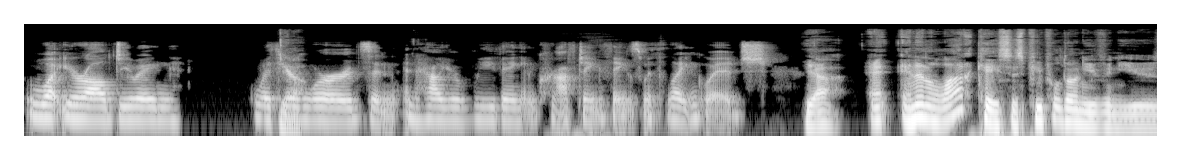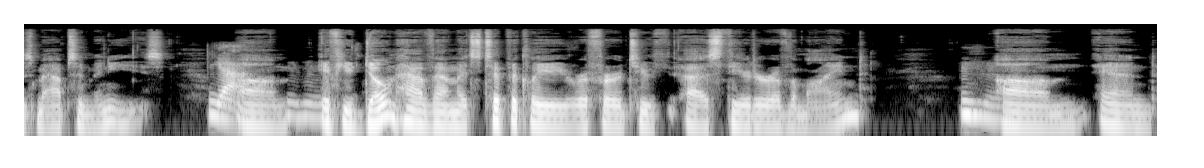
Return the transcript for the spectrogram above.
what you're all doing with your Yeah. words and and how you're weaving and crafting things with language Yeah. And, and in a lot of cases, people don't even use maps and minis. Yeah Um, Mhm. If you don't have them, it's typically referred to as theater of the mind. Mhm. Um, and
